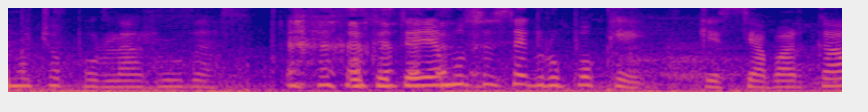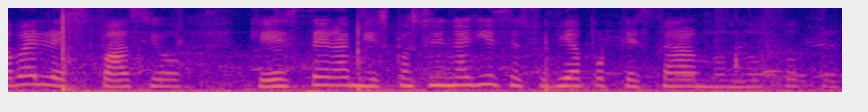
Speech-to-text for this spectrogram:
Mucho por las rudas, porque teníamos ese grupo que, que se abarcaba el espacio, que este era mi espacio y nadie se subía porque estábamos nosotros.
